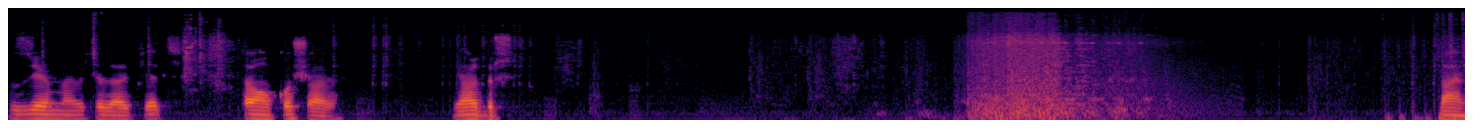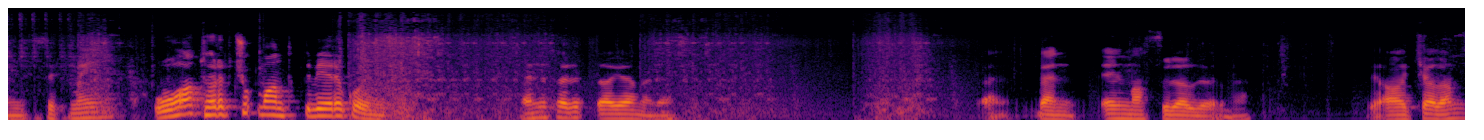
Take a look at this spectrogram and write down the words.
Hızlıca hemen kez hareket. Tamam koş abi. Yardır. Ben sıkmayın. Oha turret çok mantıklı bir yere koymuş. Ben de turret daha gelmedi. Ben, ben el mahsulü alıyorum ya. Bir AK alan.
